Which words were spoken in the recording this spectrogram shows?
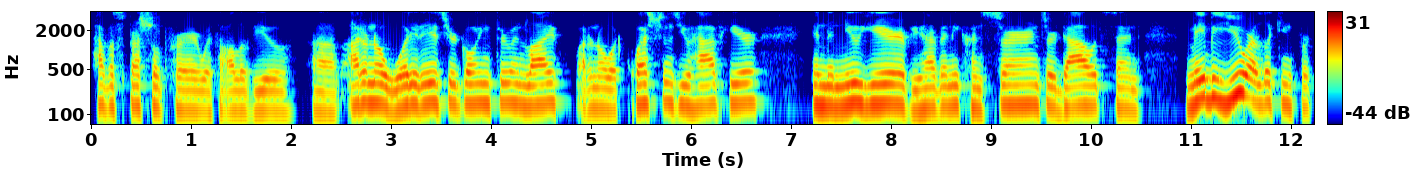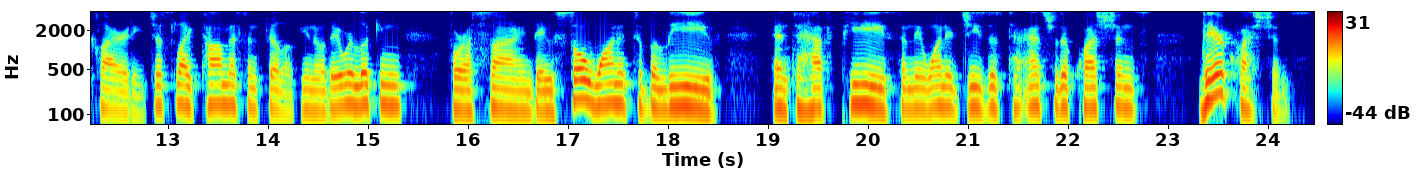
have a special prayer with all of you. Uh, I don't know what it is you're going through in life. I don't know what questions you have here in the new year, if you have any concerns or doubts, and maybe you are looking for clarity, just like Thomas and Philip. You know, they were looking for a sign. They so wanted to believe and to have peace, and they wanted Jesus to answer the questions, their questions.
